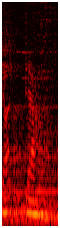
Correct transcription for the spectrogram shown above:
Shut down.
